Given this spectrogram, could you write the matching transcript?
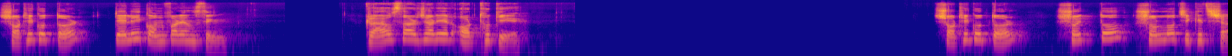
সঠিক উত্তর, টেলিকনফারেন্সিং। ক্রায়োসার্জারির অর্থ কী? সঠিক উত্তর শৈত্য শল্য চিকিৎসা।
